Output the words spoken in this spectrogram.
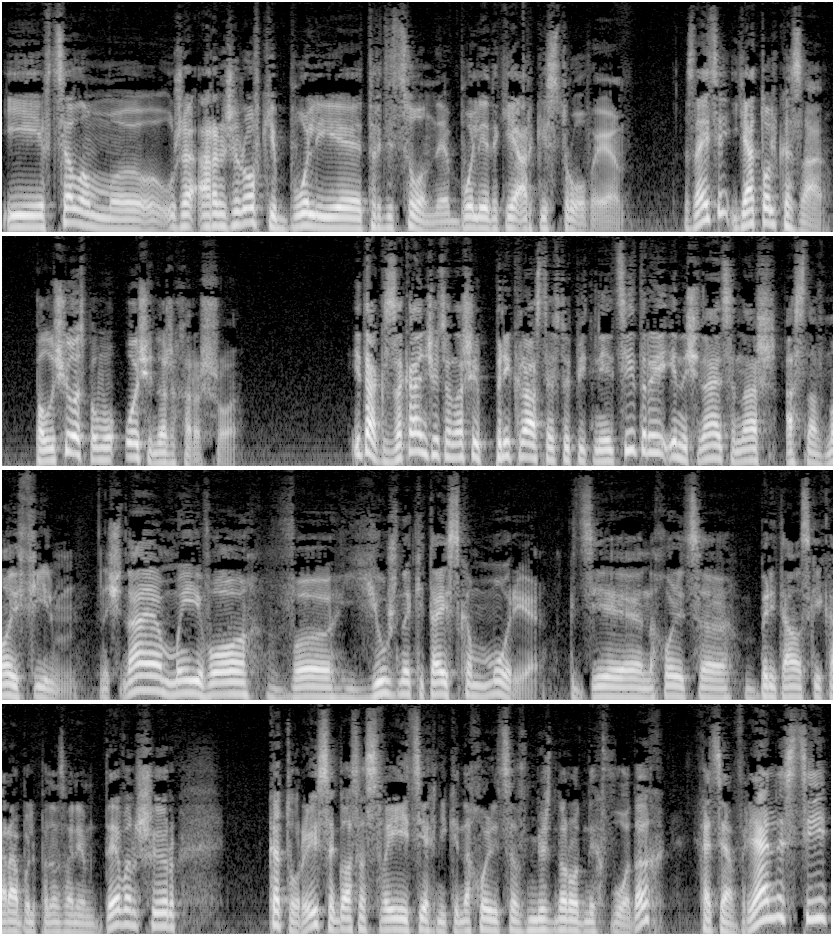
и в целом э, уже аранжировки более традиционные, более такие оркестровые. Знаете, я только за. Получилось, по-моему, очень даже хорошо. Итак, заканчиваются наши прекрасные вступительные титры, и начинается наш основной фильм. Начинаем мы его в Южно-Китайском море, где находится британский корабль под названием Девоншир, который, согласно своей технике, находится в международных водах, хотя в реальности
